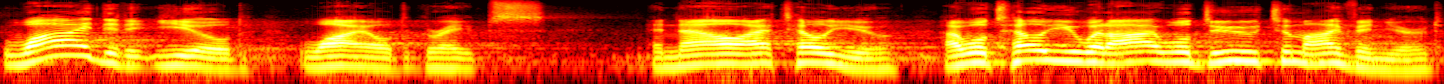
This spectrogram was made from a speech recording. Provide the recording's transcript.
why did it yield wild grapes? And now I tell you, I will tell you what I will do to my vineyard.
